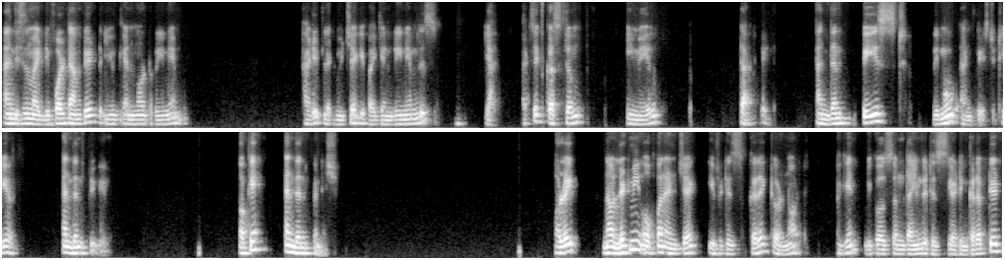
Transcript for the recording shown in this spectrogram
and this is my default template. You cannot rename. Add it. Let me check if I can rename this. Yeah, that's it. Custom email template and then paste, remove and paste it here and then preview. Okay, and then finish. All right, now let me open and check if it is correct or not. Again, because sometimes it is getting corrupted.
